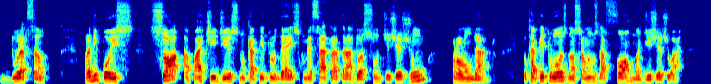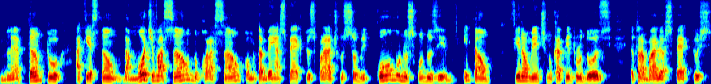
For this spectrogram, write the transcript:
duração. Para depois, só a partir disso, no capítulo 10, começar a tratar do assunto de jejum prolongado. No capítulo 11, nós falamos da forma de jejuar. Né? Tanto a questão da motivação do coração, como também aspectos práticos sobre como nos conduzimos. Então, finalmente, no capítulo 12, eu trabalho aspectos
